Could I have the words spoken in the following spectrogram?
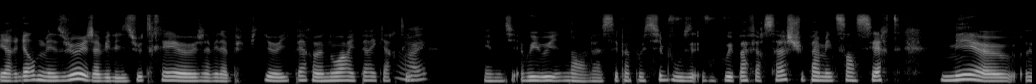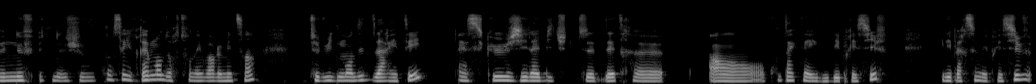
et elle regarde mes yeux et j'avais les yeux très, j'avais la pupille, hyper, noire, hyper écartée Ouais. et elle me dit: «Oui, oui, non, là, c'est pas possible, vous vous pouvez pas faire ça. Je suis pas médecin certes, mais ne ne je vous conseille vraiment de retourner voir le médecin, de lui demander d'arrêter parce que j'ai l'habitude de d'être, en contact avec des dépressifs et les personnes dépressives,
